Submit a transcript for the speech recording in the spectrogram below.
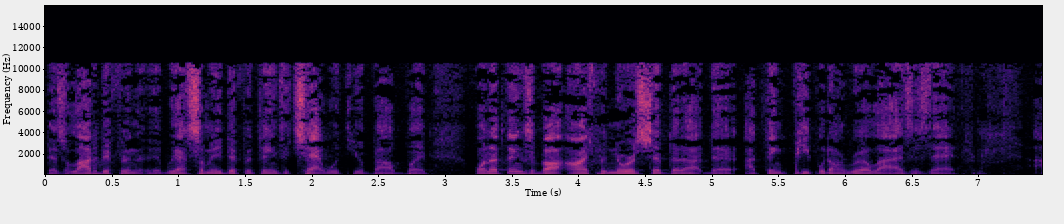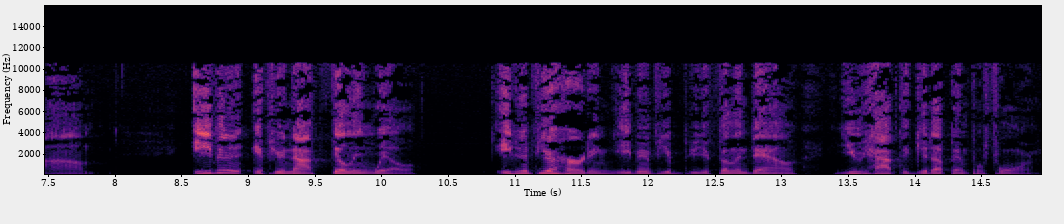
there's a lot of different, we have so many different things to chat with you about. But one of the things about entrepreneurship that I, that I think people don't realize is that um, even if you're not feeling well, even if you're hurting, even if you're, you're feeling down, you have to get up and perform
